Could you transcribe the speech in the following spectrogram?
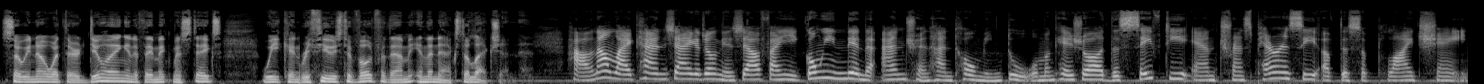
so we know what they're doing. And if they make mistakes, we can refuse to vote for them in the next election. 好，那我们来看下一个重点是要翻译供应链的安全和透明度。我们可以说 the safety and transparency of the supply chain。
